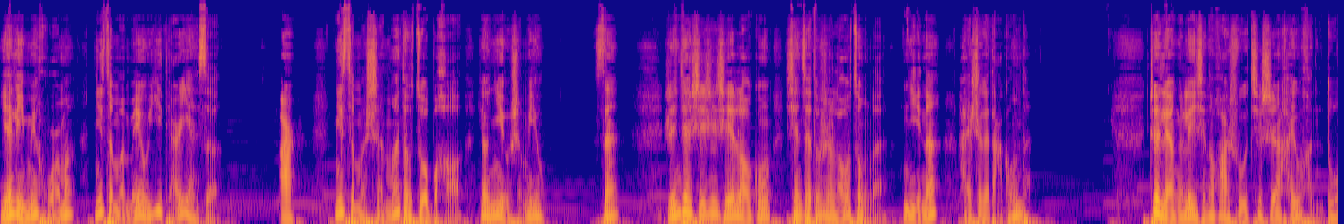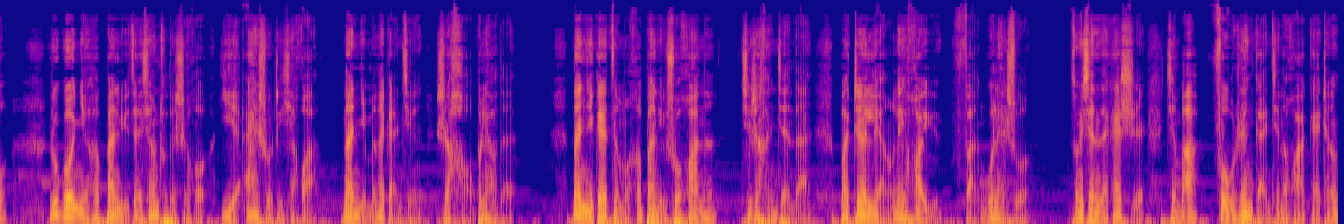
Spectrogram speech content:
眼里没活吗？你怎么没有一点眼色？二，你怎么什么都做不好？要你有什么用？三，人家谁谁谁老公现在都是老总了，你呢还是个打工的。这两个类型的话术其实还有很多。如果你和伴侣在相处的时候也爱说这些话，那你们的感情是好不了的。那你该怎么和伴侣说话呢？其实很简单，把这两类话语反过来说。从现在开始，请把否认感情的话改成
